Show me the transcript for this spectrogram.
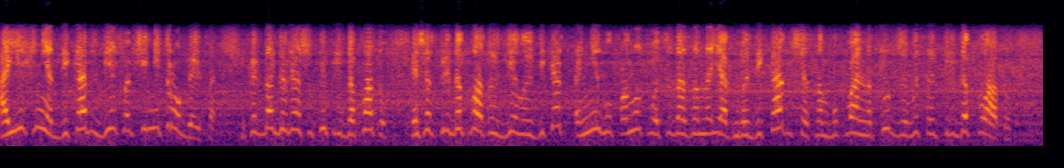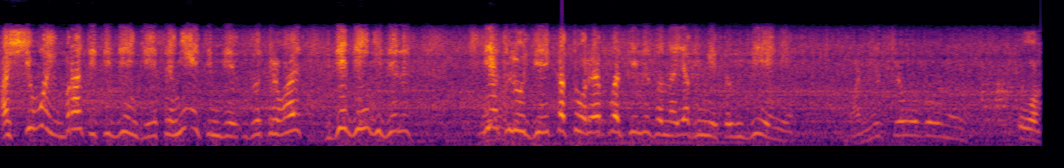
А их нет, декабрь здесь вообще не трогается. И когда говорят, что ты предоплату, я сейчас предоплату сделаю декабрь, они лупанут вот сюда за ноябрь. Но декабрь сейчас нам буквально тут же выставит предоплату. А с чего их брать эти деньги, если они этим закрывают? Где деньги делись всех людей, которые оплатили за ноябрь месяц? Где они? Они все выполнены. О,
